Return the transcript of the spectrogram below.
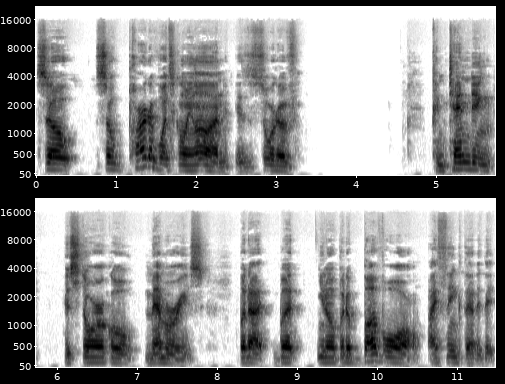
So, so part of what's going on is sort of contending historical memories, but I, but you know, but above all, I think that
